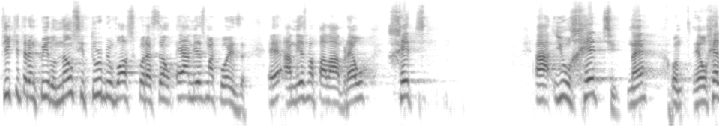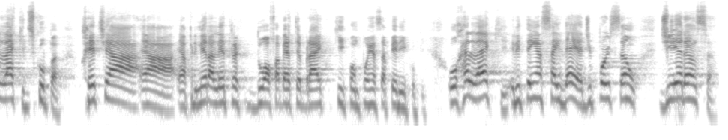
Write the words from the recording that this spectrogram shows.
Fique tranquilo, não se turbe o vosso coração, é a mesma coisa, é a mesma palavra, é o het. Ah, e o het, né? É o relec, desculpa. Het é a, é, a, é a, primeira letra do alfabeto hebraico que compõe essa perícope. O relec, ele tem essa ideia de porção, de herança.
